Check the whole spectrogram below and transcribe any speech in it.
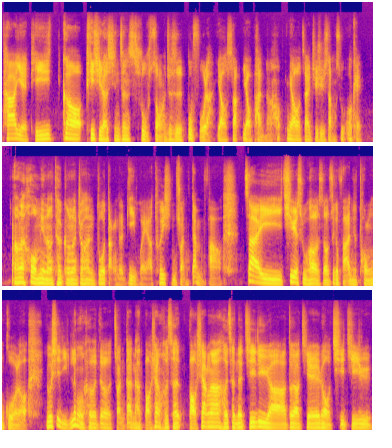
他也提告提起了行政诉讼啊，就是不服了，要上要判，然后要再继续上诉。OK。然后呢，后面呢，特更呢就很多党的立委啊推行转蛋法，在七月十五号的时候，这个法案就通过了。游戏里任何的转蛋啊、宝箱合成、宝箱啊合成的几率啊，都要揭露其几率。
